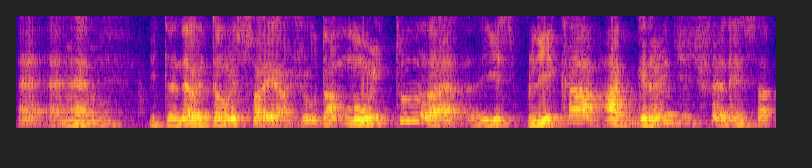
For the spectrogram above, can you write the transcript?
É, é, é uhum. entendeu? Então isso aí ajuda muito é, e explica a grande diferença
